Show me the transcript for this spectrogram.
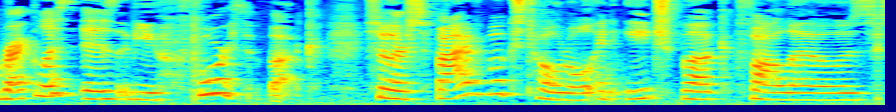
Reckless is the fourth book. So there's five books total and each book follows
